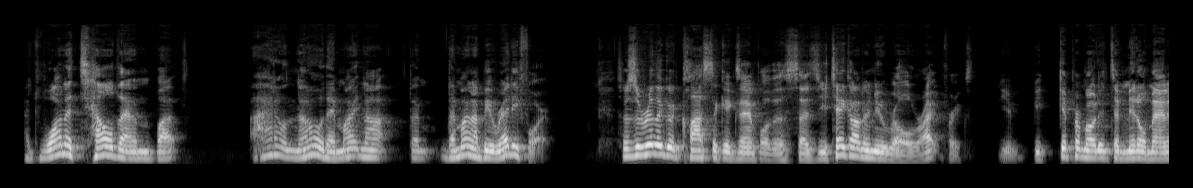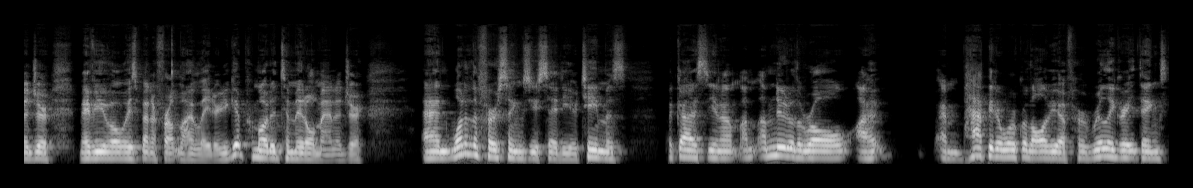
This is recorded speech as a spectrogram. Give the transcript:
I'd want to tell them, but I don't know. They might not. They might not be ready for it. So there's a really good classic example of this. Says you take on a new role, right? For you get promoted to middle manager. Maybe you've always been a frontline leader. You get promoted to middle manager, and one of the first things you say to your team is, "But guys, you know, I'm, I'm new to the role. I I'm happy to work with all of you. I've heard really great things.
